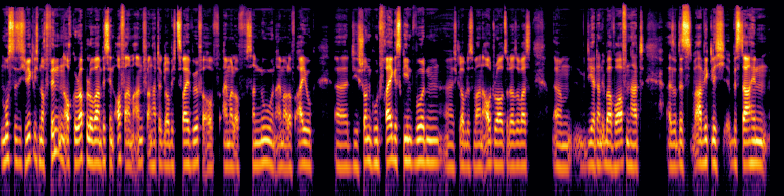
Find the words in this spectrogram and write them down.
musste sich wirklich noch finden. Auch Garoppolo war ein bisschen off am Anfang, hatte, glaube ich, zwei Würfe auf einmal auf Sanu und einmal auf Ayuk, äh, die schon gut freigeschemt wurden. Äh, ich glaube, das waren Outroutes oder sowas, ähm, die er dann überworfen hat. Also das war wirklich bis dahin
